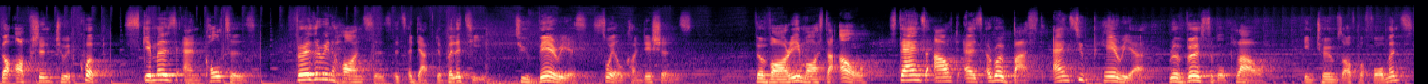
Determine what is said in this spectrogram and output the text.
The option to equip skimmers and coulters further enhances its adaptability to various soil conditions. The Vari Master L stands out as a robust and superior reversible plough in terms of performance,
